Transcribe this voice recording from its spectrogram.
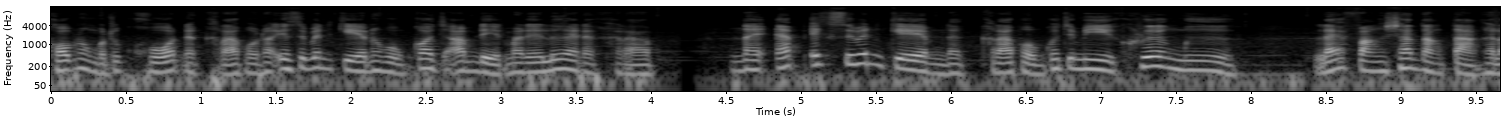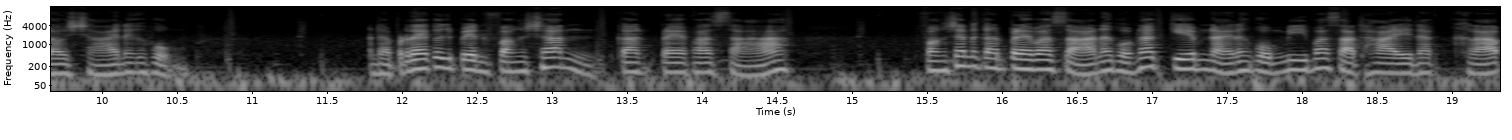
ครบทั้งหมดทุกโค้ดนะครับผมทาง X7 Game นะครับผมก็จะอัปเดตมาเรื่อยๆนะครับ ในแอป X7 Game นะครับผมก็จะมีเครื่องมือและฟังก์ชันต่างๆ ให้เราใช้นะครับผม อันดับแรกก็จะเป็นฟังก์ชันการแปลภาษา ฟังก์ชันในการแปลภาษานะครับผมถ้าเกมไหนนะครับผมมีภาษาไทยนะครับ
